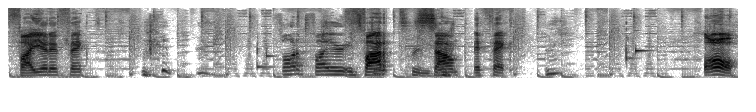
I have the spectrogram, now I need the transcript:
Fire effect. Fart fire, it's Fart sound effect. Oh,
